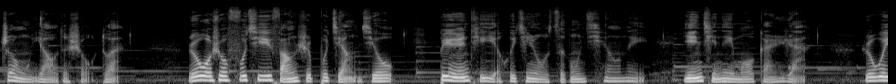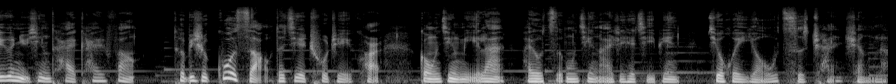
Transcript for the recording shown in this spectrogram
重要的手段。如果说夫妻房事不讲究，病原体也会进入子宫腔内，引起内膜感染。如果一个女性太开放，特别是过早的接触这一块，宫颈糜烂还有子宫颈癌这些疾病就会由此产生了。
